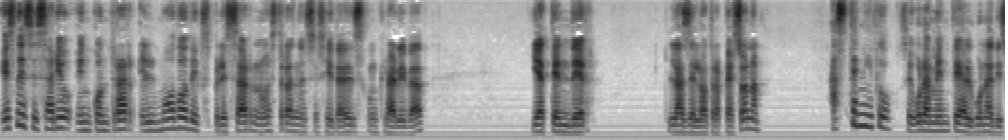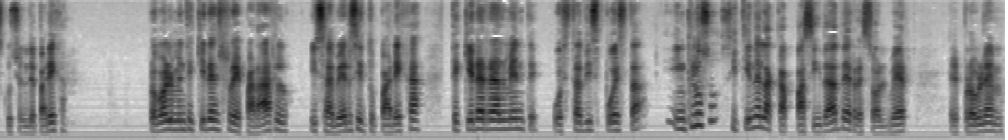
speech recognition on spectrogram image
es necesario encontrar el modo de expresar nuestras necesidades con claridad y atender las de la otra persona has tenido seguramente alguna discusión de pareja. Probablemente quieres repararlo y saber si tu pareja te quiere realmente o está dispuesta, incluso si tiene la capacidad de resolver el problema.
